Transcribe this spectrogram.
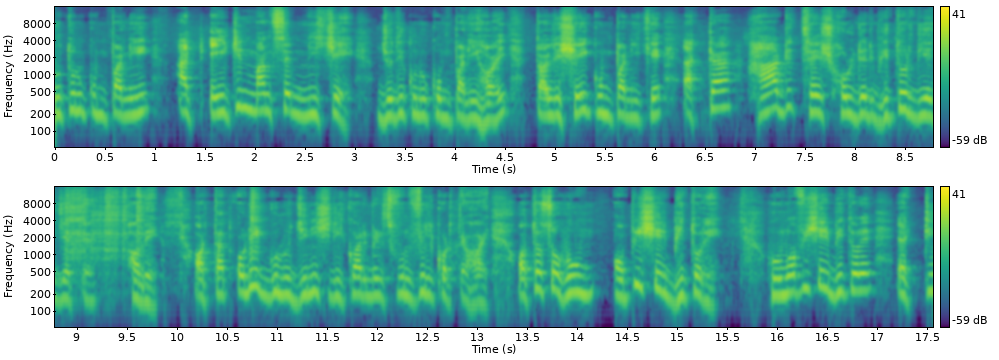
নতুন কোম্পানি আট এইটিন মান্থসের নিচে যদি কোনো কোম্পানি হয়, তাহলে সেই কোম্পানিকে একটা হার্ড থ্রেশ হোল্ডের ভিতর দিয়ে যেতে হবে। অর্থাৎ অনেকগুলো জিনিস রিকোয়ারমেন্টস ফুলফিল করতে হয়। অথচ হোম অফিসের ভিতরে হোম অফিসের ভিতরে একটি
